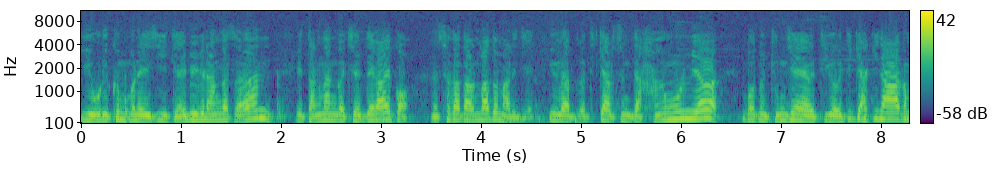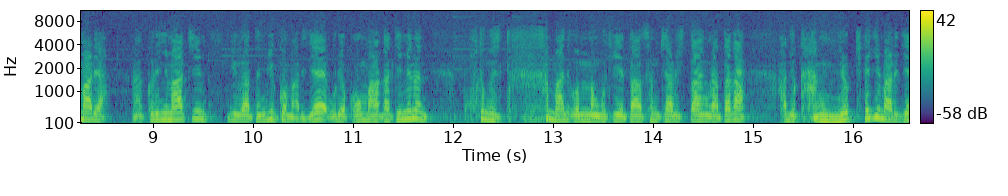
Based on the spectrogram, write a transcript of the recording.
이 우리 근본에 이 대비비란 것은 이 당난거칠 때가 있고 서가 닮아도 말이지. 이걸 어떻게 할 수 있는데 항물며 모든 중생에 어떻게 어떻게 하기냐 그 말이야. 아, 그러니 마침 이걸 갖다 믿고 말이지. 우리가 공부할 것 같으면은 모든 것이 다 많이 원망구치게 다 성취할 수 있다는 걸 갖다가 아주 강력하게 말이지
